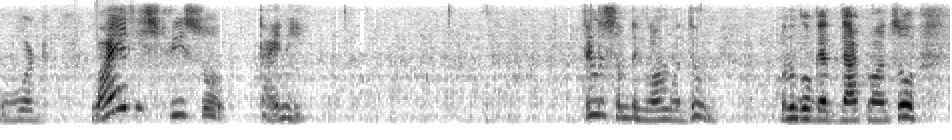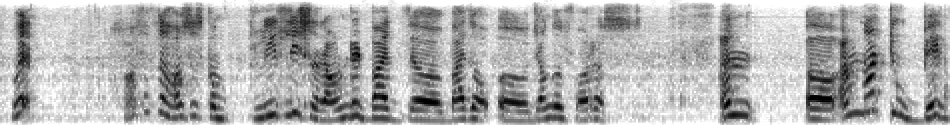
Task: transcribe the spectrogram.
wood. Why are these trees so tiny? I think there's something wrong with them. I'm gonna go get that one. So, well, half of the house is completely surrounded by the by the uh, jungle forest, and uh, I'm not too big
